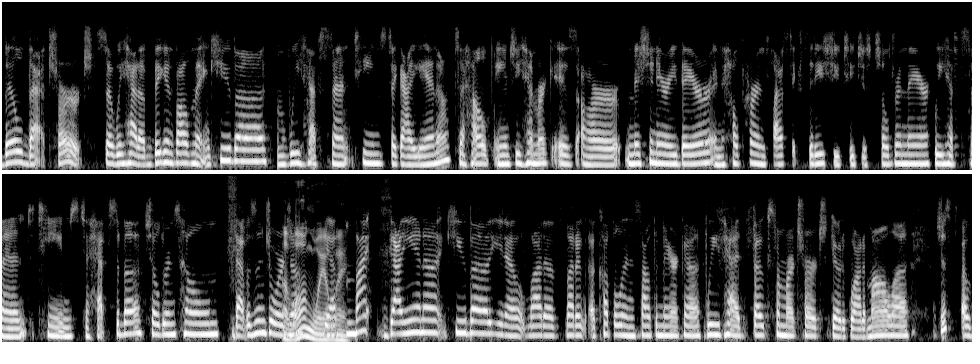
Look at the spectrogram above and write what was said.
build that church. So we had a big involvement in Cuba. We have sent teams to Guyana to help. Angie Hemrick is our missionary there and help her in Plastic City. She teaches children there. We have sent teams to Hephzibah Children's Home. That was in Georgia. A long way yeah, away. My, Guyana, Cuba, you know, a lot of, lot of, a couple in South America. We've had folks from our church go to Guatemala. Just a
